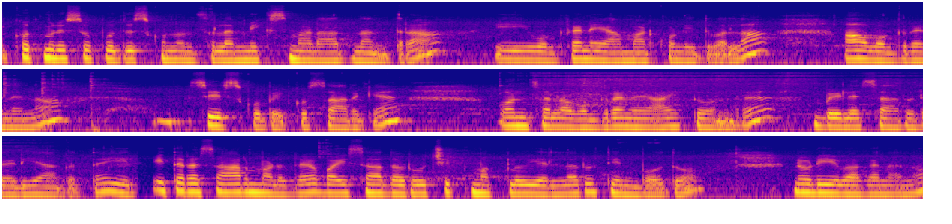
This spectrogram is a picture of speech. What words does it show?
ಈ ಕೊತ್ತಂಬರಿ ಸೊಪ್ಪು ಉದುರಿಸ್ಕೊಂಡು ಒಂದು ಸಲ ಮಿಕ್ಸ್ ಮಾಡಾದ ನಂತರ ಈ ಒಗ್ಗರಣೆ ಯಾವ ಮಾಡ್ಕೊಂಡಿದ್ವಲ್ಲ, ಆ ಒಗ್ಗರಣೆನ ಸೇರಿಸ್ಕೋಬೇಕು ಸಾರಿಗೆ. ಒಂದು ಸಲ ಒಗ್ಗರಣೆ ಆಯಿತು ಅಂದರೆ ಬೇಳೆ ಸಾರು ರೆಡಿ ಆಗುತ್ತೆ. ಈ ಥರ ಸಾರು ಮಾಡಿದ್ರೆ ವಯಸ್ಸಾದವರು, ಚಿಕ್ಕ ಮಕ್ಕಳು ಎಲ್ಲರೂ ತಿನ್ಬೋದು. ನೋಡಿ, ಇವಾಗ ನಾನು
